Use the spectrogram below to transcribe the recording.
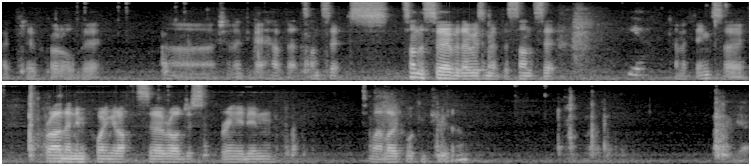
Hopefully I've got all the, uh, actually I don't think I have that sunset. It's, on the server though, isn't it, the sunset Yeah. kind of thing. So rather than importing it off the server, I'll just bring it in to my local computer. Okay.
